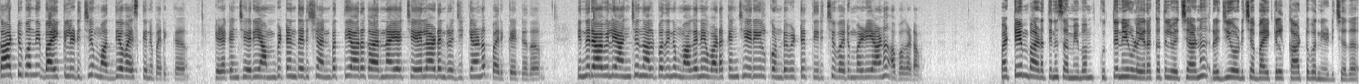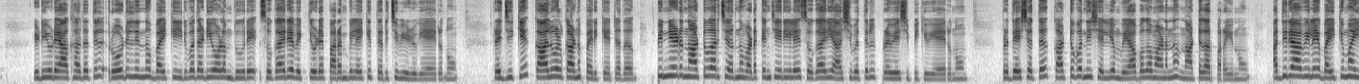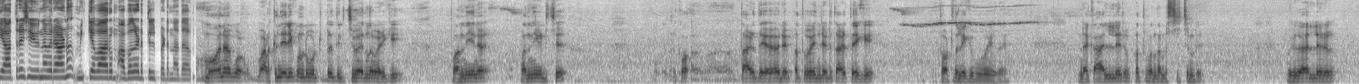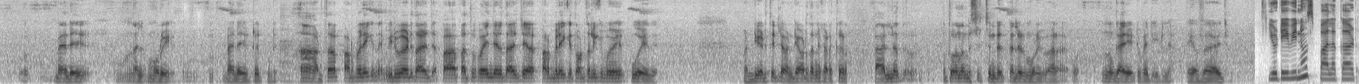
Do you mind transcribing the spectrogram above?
കാട്ടുപന്നി ബൈക്കിലിടിച്ച് മധ്യവയസ്കന് പരിക്ക്. കിഴക്കഞ്ചേരി അമ്പിട്ടൻ ധരിച്ച് അൻപത്തിയാറുകാരനായ ചേലാടൻ രജിക്കാണ് പരിക്കേറ്റത്. ഇന്ന് രാവിലെ അഞ്ച് നാൽപ്പതിന് മകനെ വടക്കഞ്ചേരിയിൽ കൊണ്ടുവിട്ട് തിരിച്ചു വരും വഴിയാണ് അപകടം. പട്ടയം സമീപം കുത്തനെയുള്ള ഇറക്കത്തിൽ വെച്ചാണ് രജി ഓടിച്ച ബൈക്കിൽ കാട്ടുപന്നി ഇടിച്ചത്. ഇടിയുടെ ആഘാതത്തിൽ റോഡിൽ നിന്ന് ബൈക്ക് ഇരുപതടിയോളം ദൂരെ സ്വകാര്യ വ്യക്തിയുടെ പറമ്പിലേക്ക് തെറിച്ചു വീഴുകയായിരുന്നു. രജിക്ക് കാലുകൾക്കാണ് പരിക്കേറ്റത്. പിന്നീട് നാട്ടുകാർ ചേർന്ന് വടക്കഞ്ചേരിയിലെ സ്വകാര്യ ആശുപത്രിയിൽ പ്രവേശിപ്പിക്കുകയായിരുന്നു. പ്രദേശത്ത് കാട്ടുപന്നി ശല്യം വ്യാപകമാണെന്ന് നാട്ടുകാർ പറയുന്നു. അതിരാവിലെ ബൈക്കുമായി യാത്ര ചെയ്യുന്നവരാണ് മിക്കവാറും അപകടത്തിൽപ്പെടുന്നത്. മോനെ വടക്കഞ്ചേരി കൊണ്ടുപോയിട്ട് തിരിച്ചു വരുന്ന വഴിക്ക് പന്നീനെ പന്നി ഇടിച്ച് താഴത്തെ ഒരു പത്ത് പതിനഞ്ചടി താഴത്തേക്ക് തോട്ടത്തിലേക്ക് പോയത് എന്റെ കാലിലൊരു പത്ത് പന്ത്രണ്ട് സ്റ്റിച്ചുണ്ട്. ഒരു കാലിലൊരു ബാൻഡേജ് നല്ല മുറി ബാൻഡേജ് ഇട്ടിട്ടുണ്ട്. ആ അടുത്ത പറമ്പിലേക്ക് ഇരുപത് താഴ്ച പത്ത് പതിനഞ്ചടി താഴ്ച പറമ്പിലേക്ക് തോട്ടത്തിലേക്ക് പോയി പോയത്. വണ്ടി എടുത്തില്ല വണ്ടി അവിടെ തന്നെ കിടക്കുകയാണ്. കാലിന് പത്ത് പന്ത്രണ്ട് സ്റ്റിച്ചുണ്ട് നല്ലൊരു മുറി ഒന്നും കാര്യമായിട്ട് പറ്റിയിട്ടില്ല. ദൈവം സഹായിച്ചു. U T V news Palakkad.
